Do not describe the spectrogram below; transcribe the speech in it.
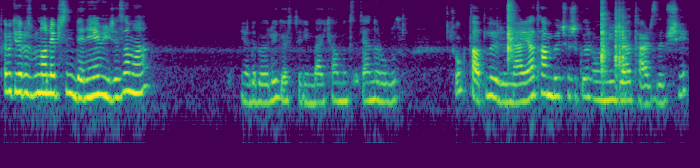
Tabii ki de biz bunların hepsini deneyemeyeceğiz ama yine de böyle göstereyim. Belki almak isteyenler olur. Çok tatlı ürünler ya. Tam böyle çocukların oynayacağı tarzda bir şey.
